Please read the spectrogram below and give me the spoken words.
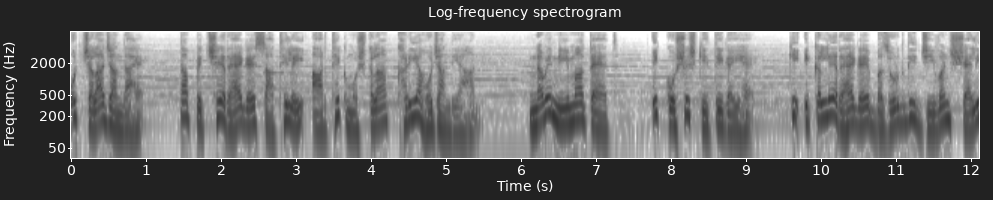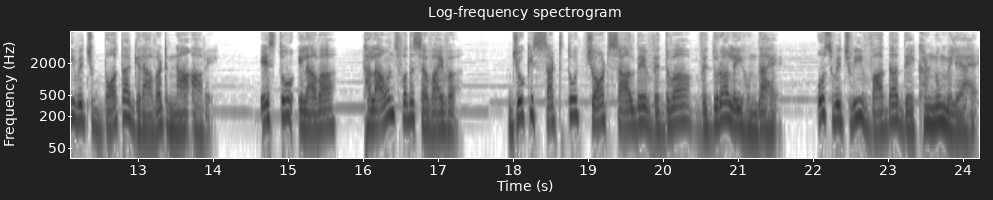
ਉਹ ਚਲਾ ਜਾਂਦਾ ਹੈ, ਤਾਂ ਪਿੱਛੇ ਰਹਿ ਗਏ ਸਾਥੀ ਲਈ ਆਰਥਿਕ ਮੁਸ਼ਕਲਾਂ ਖੜੀਆਂ ਹੋ ਜਾਂਦੀਆਂ ਹਨ। ਨਵੇਂ ਨਿਯਮਾਂ ਤਹਿਤ ਇੱਕ ਕੋਸ਼ਿਸ਼ ਕੀਤੀ ਗਈ ਹੈ ਕਿ ਇਕੱਲੇ ਰਹਿ ਗਏ ਬਜ਼ੁਰਗ ਦੀ ਜੀਵਨ ਸ਼ੈਲੀ ਵਿੱਚ ਬਹੁਤਾ ਗਿਰਾਵਟ ਨਾ ਆਵੇ। ਇਸ ਤੋਂ ਇਲਾਵਾ ਅਲਾਉਂਸ ਫॉर द ਸਰਵਾਈਵਰ ਜੋ ਕਿ 60 ਤੋਂ 64 ਸਾਲ ਦੇ ਵਿਧਵਾ, ਵਿਧੁਰਾ ਲਈ ਹੁੰਦਾ ਹੈ, ਉਸ ਵਿੱਚ ਵੀ ਵਾਧਾ ਦੇਖਣ ਨੂੰ ਮਿਲਿਆ ਹੈ।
